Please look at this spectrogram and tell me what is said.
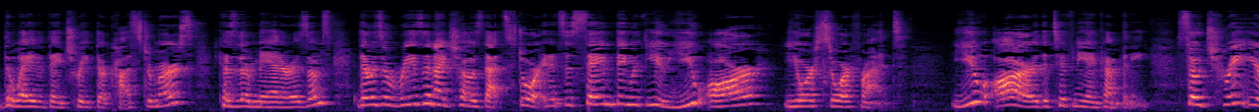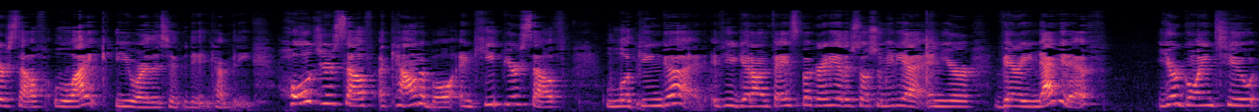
the way that they treat their customers, because of their mannerisms. There was a reason I chose that store. And it's the same thing with you. You are your storefront. You are the Tiffany and Company. So treat yourself like you are the Tiffany and Company. Hold yourself accountable and keep yourself looking good. If you get on Facebook or any other social media and you're very negative, you're going to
